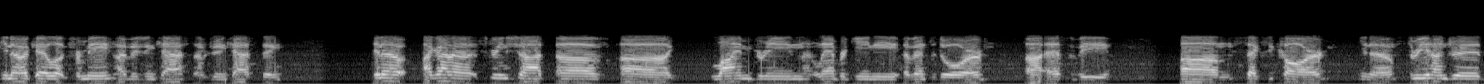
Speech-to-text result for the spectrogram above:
you know, okay, look, for me, I vision cast, I'm dream casting. You know, I got a screenshot of uh lime green Lamborghini Aventador uh SV um sexy car, you know, 300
